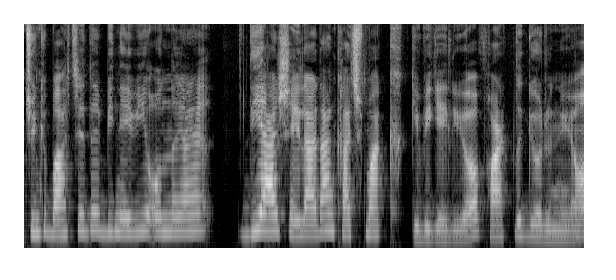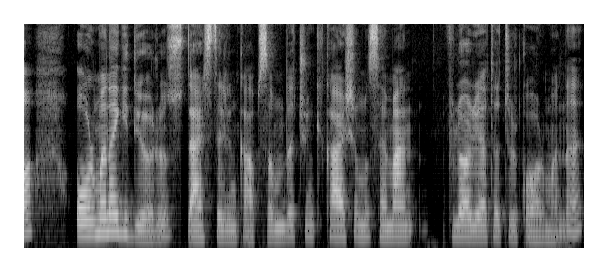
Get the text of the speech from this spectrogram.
Çünkü bahçede bir nevi onlara diğer şeylerden kaçmak gibi geliyor. Farklı görünüyor. Ormana gidiyoruz derslerin kapsamında çünkü karşımız hemen Florya Atatürk Ormanı.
